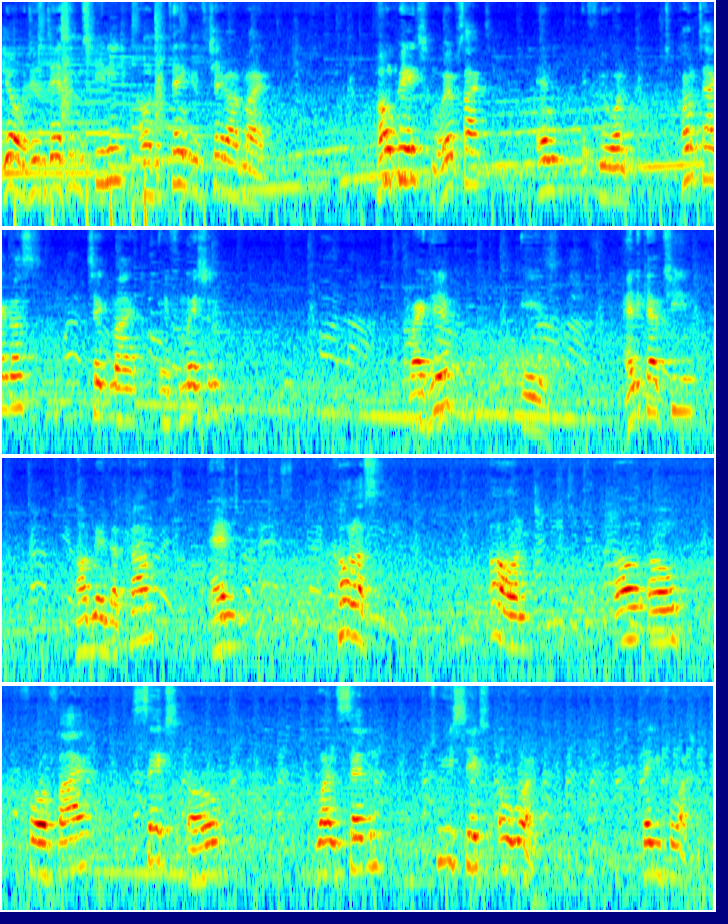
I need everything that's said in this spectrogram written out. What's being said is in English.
Yo, this is Jason Moschini. I want to thank you to check out my homepage, my website, and if you want to contact us, check my information right here is handicapteam.hotmail.com and call us on 0045 6017 3601. Thank you for watching.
